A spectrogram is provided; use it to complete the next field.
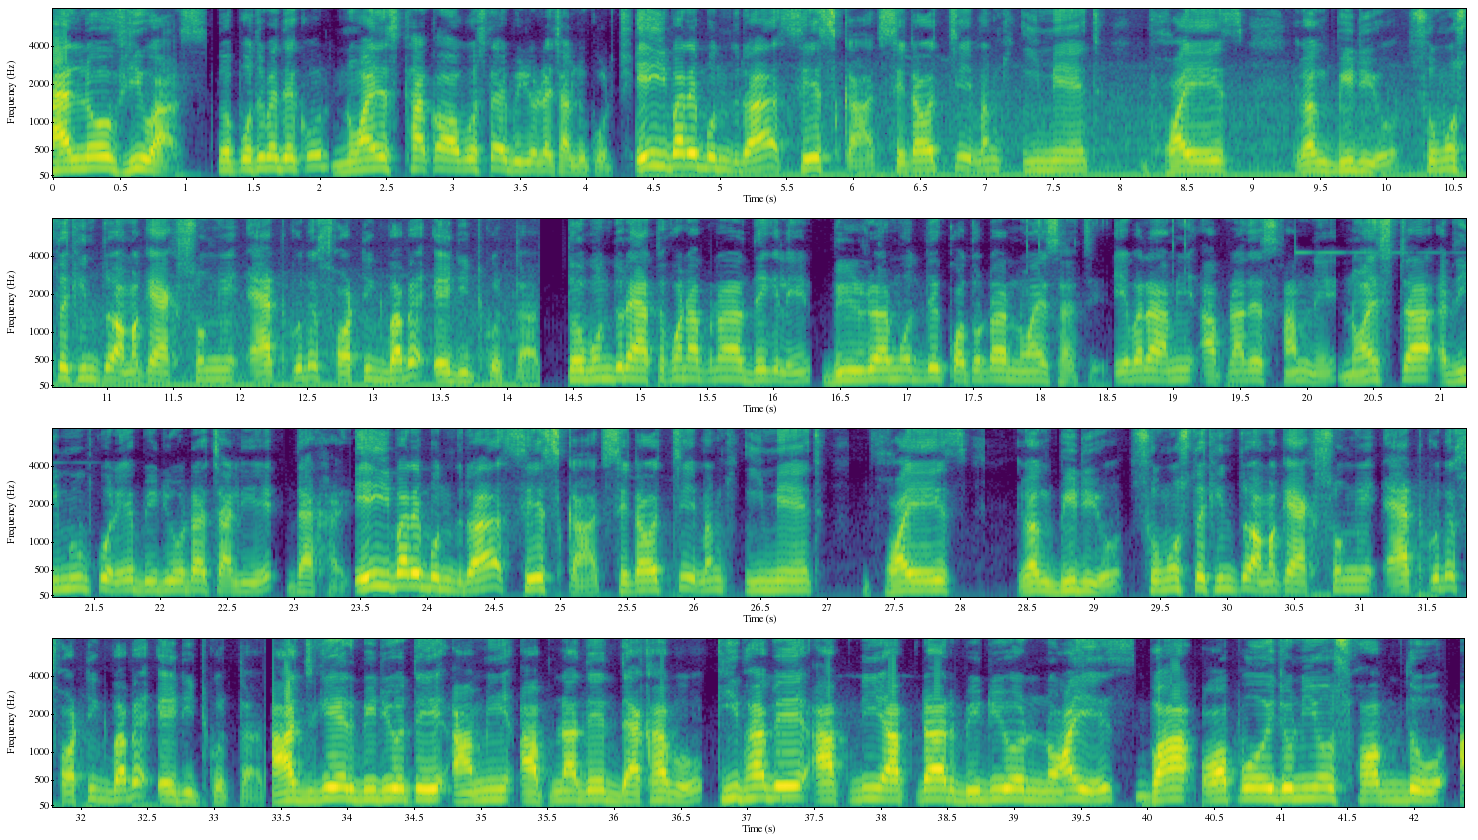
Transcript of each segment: Hello viewers তো প্রথমে দেখুন নয়েজ থাকা অবস্থায় ভিডিওটা চালু করছি। এইবারে বন্ধুরা, শেষ কাজ, সেটা হচ্ছে এবং ইমেজ ভয়েস এবং ভিডিও সমস্ত কিন্তু আমাকে একসঙ্গে অ্যাড করে সঠিকভাবে এডিট করতে হবে। তো বন্ধুরা, এতক্ষণ আপনারা দেখলেন ভিডিওটার মধ্যে কতটা নয়েস আছে। এবারে আমি আপনাদের সামনে নয়েসটা রিমুভ করে ভিডিওটা চালিয়ে দেখাই। এইবারে বন্ধুরা, শেষ কাজ, সেটা হচ্ছে এবং ইমেজ ভয়েস এবং ভিডিও, সমস্ত কিন্তু আমাকে একসঙ্গে অ্যাড করে সঠিকভাবে এডিট করতে হবে। আজকের ভিডিওতে আমি আপনাদের দেখাবো কীভাবে আপনি আপনার ভিডিওর নয়েস বা অপ্রয়োজনীয় শব্দ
